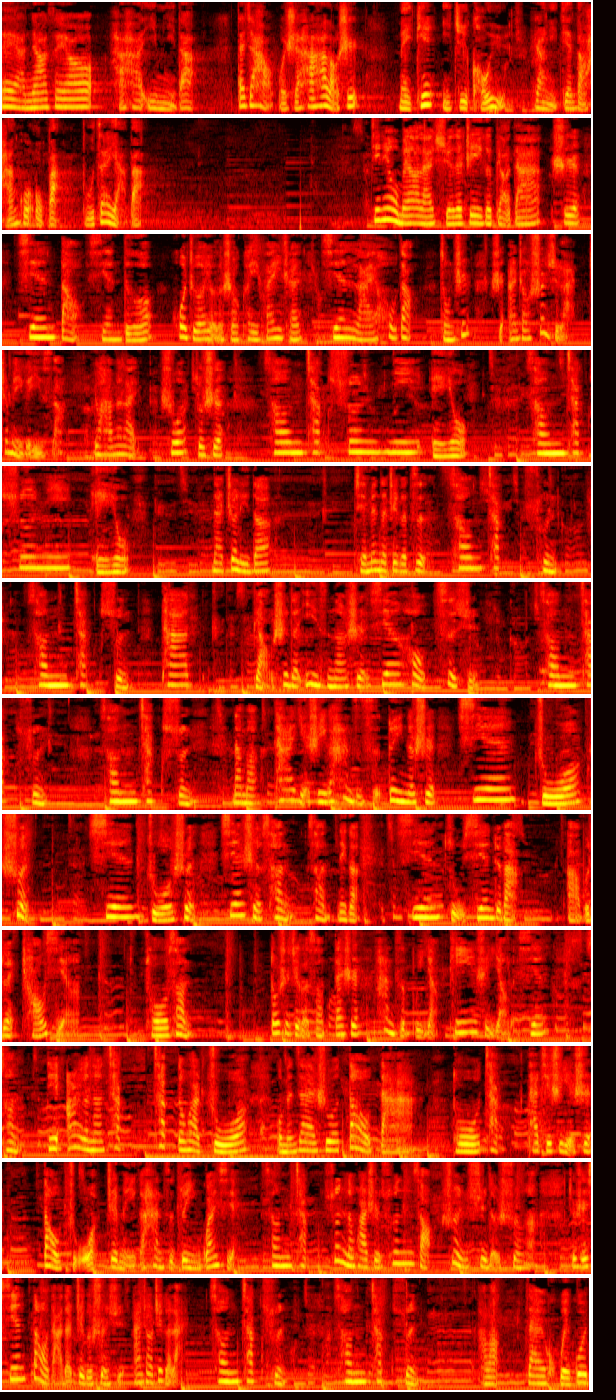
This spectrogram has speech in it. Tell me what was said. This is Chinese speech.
大家好，哈哈伊米达。大家好，我是哈哈老师。每天一句口语，让你见到韩国欧巴不再哑巴。今天我们要来学的这个表达是“先到先得”，或者有的时候可以翻译成“先来后到”。总之是按照顺序来，这么一个意思啊。用韩文来说就是“ 선착순이에 요”。선착순이에 요。 那这里的前面的这个字선착 순， 선착 순， 它表示的意思呢是先后次序。선착 순， 선착 순。 那么它也是一个汉字词，对应的是先着顺，先着顺， 先是 son son 那个先祖先，对吧？啊，不对，朝鲜啊，cho son 都是这个 son，但是汉字不一样，拼音是一样的，先 son 第二个呢，叉叉的话，着，我们再说到达，to 叉，它其实也是到着这么一个汉字对应关系。son 叉，顺的话是村嫂，顺序的顺啊，就是先到达的这个顺序，按照这个来。선 차， 顺，선 차， 顺，好了。再回过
